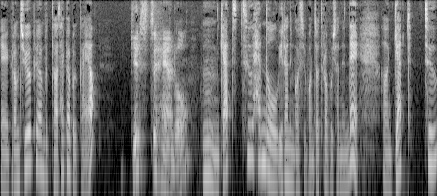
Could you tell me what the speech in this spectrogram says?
네, 그럼 주요 표현부터 살펴볼까요? Gets to handle. 음, get to handle 이라는 것을 먼저 들어보셨는데, 어, get to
